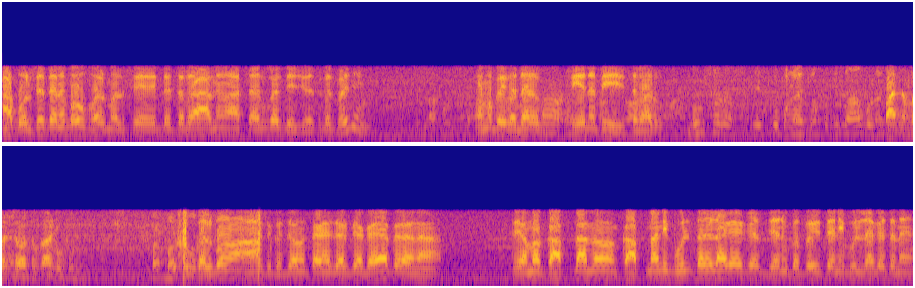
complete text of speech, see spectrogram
આ બોલશે તેને બહુ ફળ મળશે એટલે તમે આને આ સારું કરી દેજો સમજ પડે ને? આમાં કઈ વધારે એ નથી તમારું. ના ના. કાપના કાપનાની ભૂલ તને લાગે કે જેનું કપાયું તેની ભૂલ લાગે તને?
